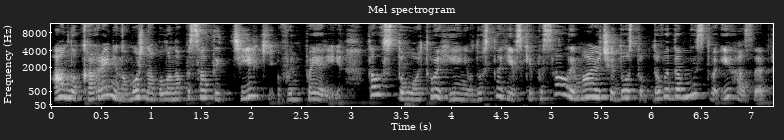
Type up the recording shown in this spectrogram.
Анну Кареніну можна було написати тільки в імперії. Толстой, Тургенєв, Достоєвський писали, маючи доступ до видавництва і газет,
